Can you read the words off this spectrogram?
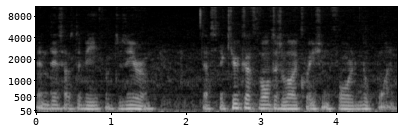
then this has to be equal to 0 that's the Kirchhoff voltage law equation for loop 1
